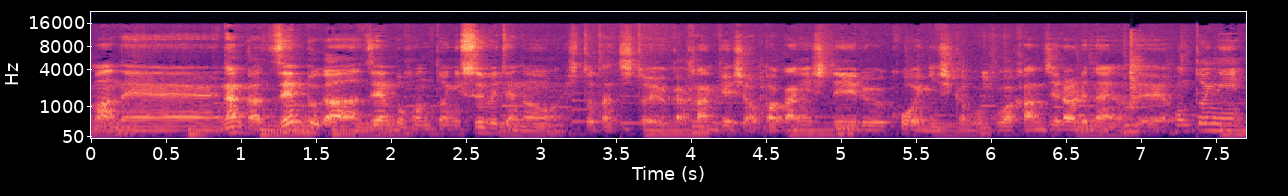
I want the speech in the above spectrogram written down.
まあねなんか全部が全部本当に全ての人たちというか関係者をバカにしている行為にしか僕は感じられないので本当に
